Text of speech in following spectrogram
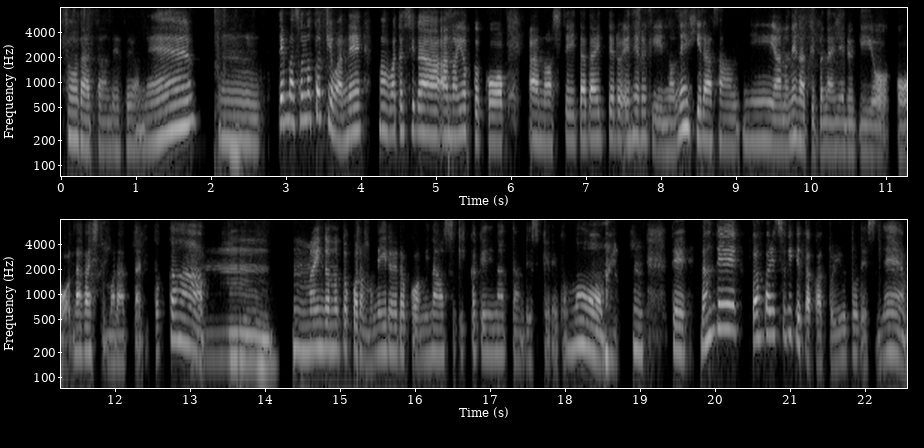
そうだったんですよね。うん。で、まあ、その時はね、まあ、私が、あの、よくこう、あの、していただいてるエネルギーのね、平さんに、あの、ネガティブなエネルギーを、こう、流してもらったりとか、うん、うん、マインドのところもね、いろいろこう、見直すきっかけになったんですけれども、はい、うん。で、なんで頑張りすぎてたかというとですね、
